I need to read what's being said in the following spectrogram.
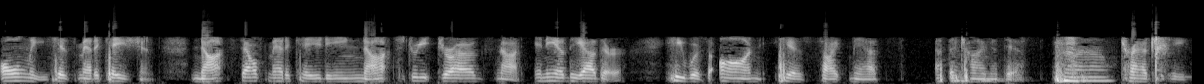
only his medication, not self-medicating, not street drugs, not any of the other. He was on his psych meds at the time of this Wow. tragedy.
